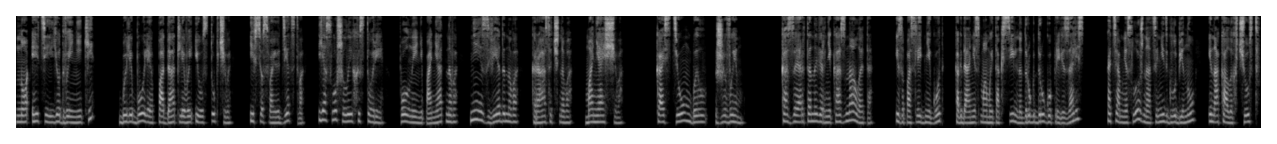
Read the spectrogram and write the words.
но эти ее двойники были более податливы и уступчивы, и все свое детство я слушала их истории, полные непонятного, неизведанного, красочного, манящего. Костюм был живым. Казерта наверняка знал это, и за последний год, когда они с мамой так сильно друг к другу привязались, хотя мне сложно оценить глубину и накал их чувств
